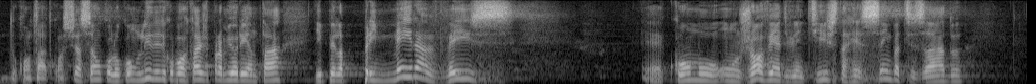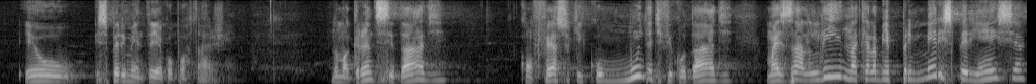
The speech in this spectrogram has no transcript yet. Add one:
do, contato com a associação, colocou um líder de comportagem para me orientar, e pela primeira vez, é, como um jovem adventista, recém-batizado, eu experimentei a comportagem. Numa grande cidade, confesso que com muita dificuldade, mas ali, naquela minha primeira experiência,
